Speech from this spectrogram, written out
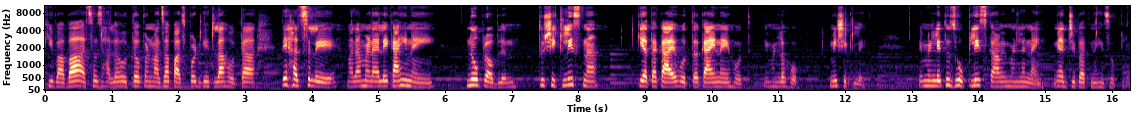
की बाबा असं झालं होतं पण माझा पासपोर्ट घेतला होता. ते हसले. मला म्हणाले काही नाही. नो प्रॉब्लेम तू शिकलीस ना? की आता काय होतं काय नाही होत. मी म्हणलं हो मी शिकले. ते म्हणले तू झोपलीस का? मी म्हणलं नाही मी अजिबात नाही झोपले.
